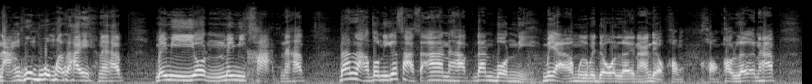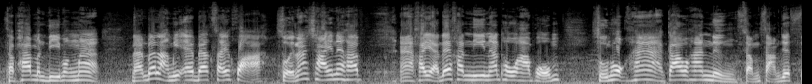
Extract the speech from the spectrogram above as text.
หนังหุ้มพวงมาลัยนะครับ ไม่มีย่นไม่มีขาดนะครับ ด้านหลังตรงนี้ก็สะอาดสะอ้านนะครับ ด้านบนนี่ไม่อยากเอามือไปโดนเลยนะ เดี๋ยวของของเขาเลอะนะครับ สภาพมันดีมากๆนะด้านหลังมีแอร์แบ็กซ้ายขวาสวยน่าใช้นะครับอ่าใครอยากได้คันนี้นะโทรหาผม 0659513374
